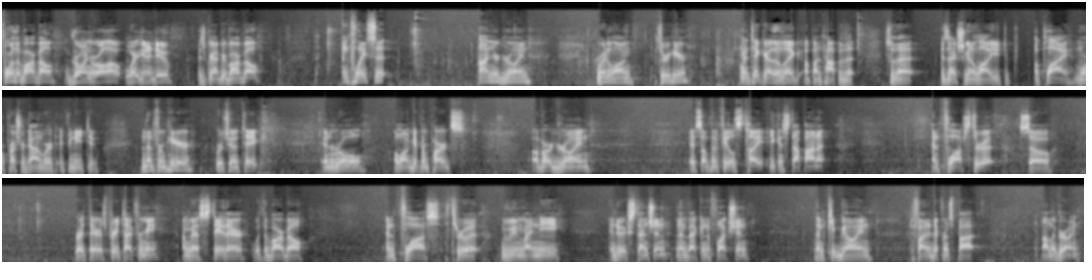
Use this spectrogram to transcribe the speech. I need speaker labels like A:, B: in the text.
A: For the barbell groin rollout, what you're gonna do is grab your barbell and place it on your groin right along through here. I'm gonna take your other leg up on top of it. So that is actually gonna allow you to apply more pressure downward if you need to. And then from here, we're just gonna take and roll along different parts of our groin. If something feels tight, you can step on it and floss through it. So right there is pretty tight for me. I'm gonna stay there with the barbell and floss through it, moving my knee into extension and then back into flexion. Then keep going to find a different spot on the groin.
